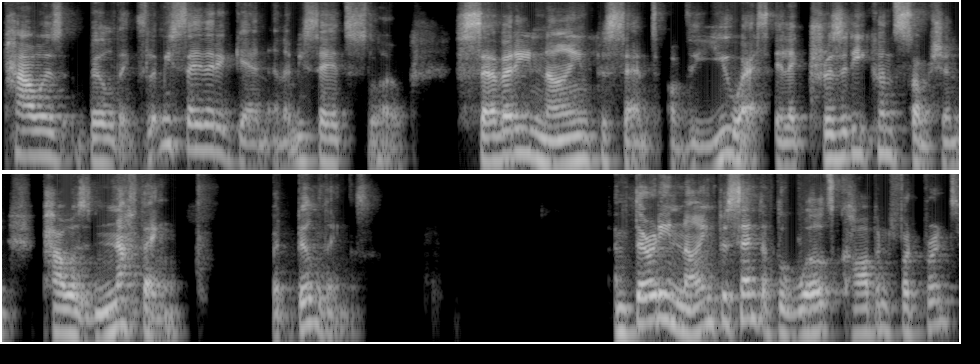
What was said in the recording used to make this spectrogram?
powers buildings? Let me say that again and let me say it slow. 79% of the US electricity consumption powers nothing but buildings. And 39% of the world's carbon footprint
